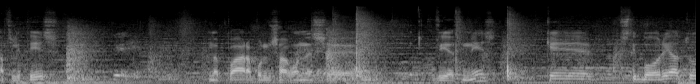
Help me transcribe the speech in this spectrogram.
αθλητής με πάρα πολλούς αγώνες διεθνείς και στην πορεία του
